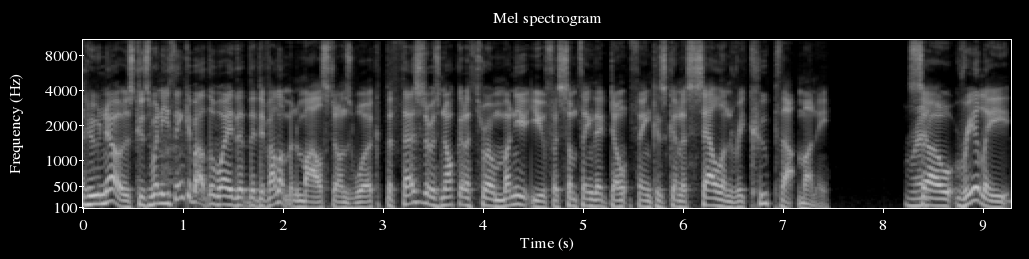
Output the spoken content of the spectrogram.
Who knows? Because when you think about the way that the development milestones work, Bethesda is not going to throw money at you for something they don't think is going to sell and recoup that money. Right. So really,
